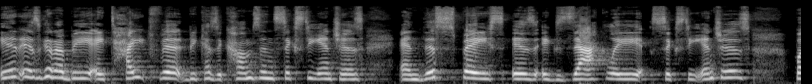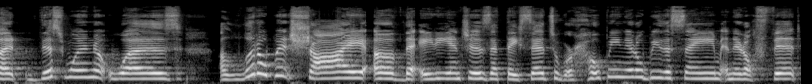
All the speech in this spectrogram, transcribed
It is going to be a tight fit because it comes in 60 inches and this space is exactly 60 inches. But this one was a little bit shy of the 80 inches that they said. So we're hoping it'll be the same and it'll fit.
